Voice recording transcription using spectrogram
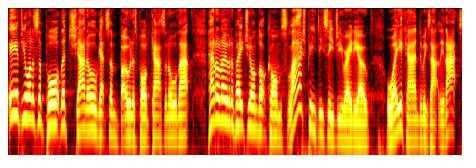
If you want to support the channel, get some bonus podcasts and all that, head on over to patreon.com slash PTCG Radio where you can do exactly that.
